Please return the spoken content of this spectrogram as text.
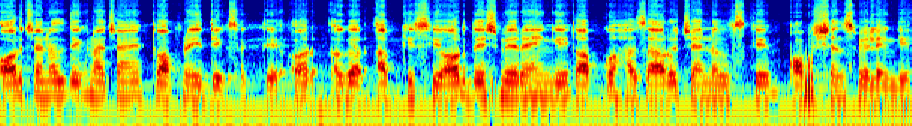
और चैनल देखना चाहें तो आप नहीं देख सकते। और अगर आप किसी और देश में रहेंगे तो आपको हज़ारों चैनल्स के ऑप्शन मिलेंगे।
